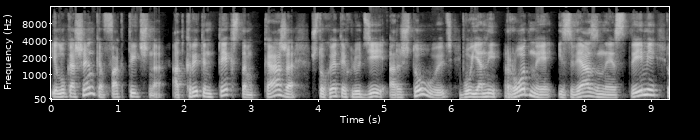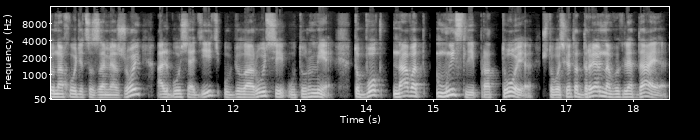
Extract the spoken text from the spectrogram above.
і лукашенко фактычна адкрытым тэкстам кажа что гэтых людзей арыштоўваюць бо яны родныя і звязаныя з тымі хто находится за мяжой альбо сядзіць у Беларусі у турме. То бок нават мыслі про тое что вось гэта дрэнна выглядае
